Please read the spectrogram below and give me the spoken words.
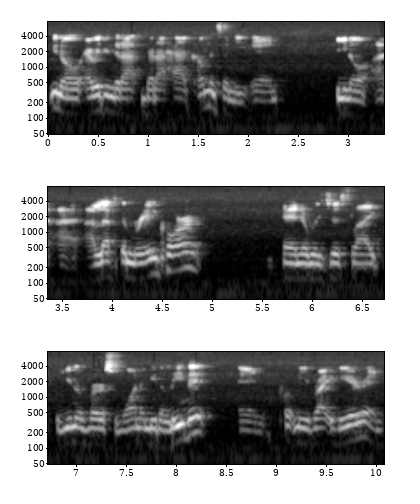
you know, everything that I that I had coming to me. And you know, I, I, I left the Marine Corps, and it was just like the universe wanted me to leave it and put me right here. And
